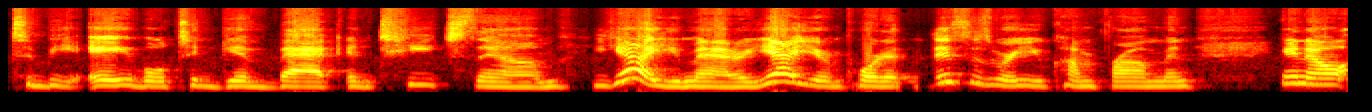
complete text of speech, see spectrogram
to be able to give back and teach them yeah you matter yeah you're important this is where you come from and you know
